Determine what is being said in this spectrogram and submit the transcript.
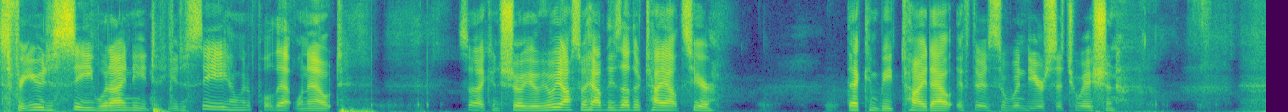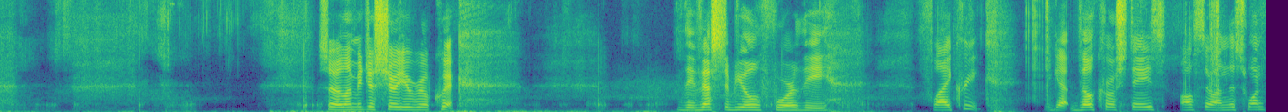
for you to see what I need you to see, I'm going to pull that one out so I can show you. We also have these other tie outs here that can be tied out if there's a windier situation. So let me just show you real quick the vestibule for the Fly Creek. You got Velcro stays also on this one.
